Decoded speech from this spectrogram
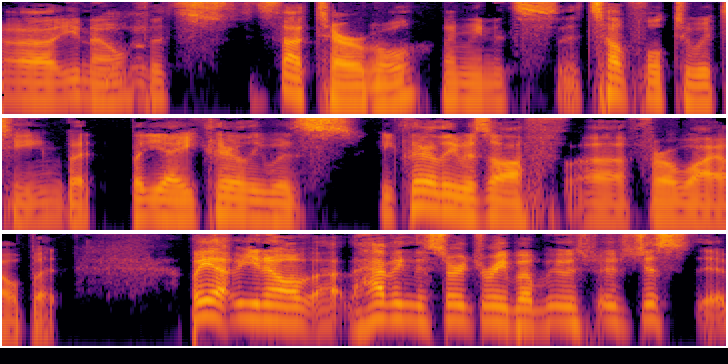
uh you know mm-hmm. it's it's not terrible i mean it's it's helpful to a team but but yeah he clearly was he clearly was off uh for a while but but yeah you know uh, having the surgery but it was it was just uh,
